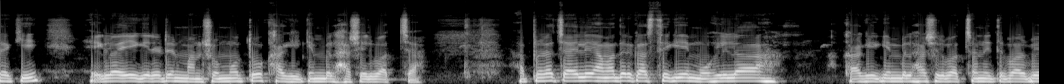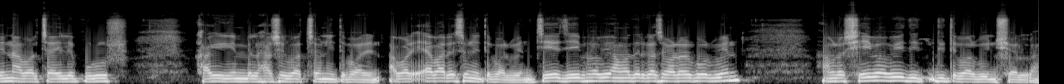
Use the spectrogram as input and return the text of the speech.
থাকি। এগুলো এই গ্রেডের মানসম্মত খাকি ক্যাম্বেল হাঁসের বাচ্চা। আপনারা চাইলে আমাদের কাছ থেকে মহিলা খাকি ক্যাম্বেল হাঁসের বাচ্চাও নিতে পারবেন, আবার চাইলে পুরুষ খাকি ক্যাম্বেল হাঁসের বাচ্চাও নিতে পারেন, আবার অ্যাভারেজও নিতে পারবেন। যে যেইভাবে আমাদের কাছে অর্ডার করবেন, আমরা সেইভাবেই দিতে পারব ইনশাল্লাহ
